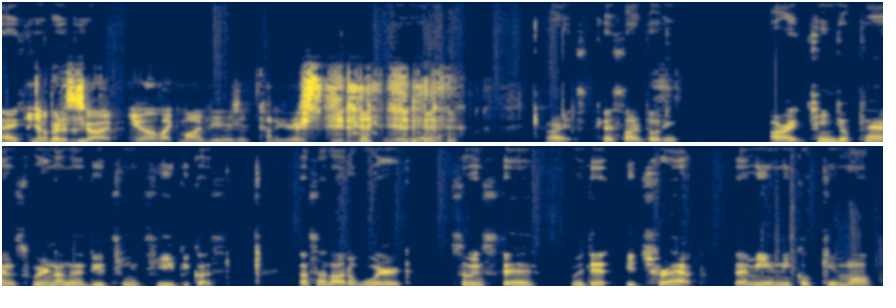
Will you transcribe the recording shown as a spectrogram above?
actually Y'all better rape you. subscribe. You know, like my viewers are kind of yours. Yeah. All right, let's start building. All right, change of plans. We're not gonna do TNT because that's a lot of work. So instead, we did a trap that me and Nico came up.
